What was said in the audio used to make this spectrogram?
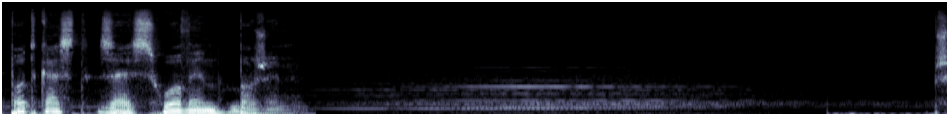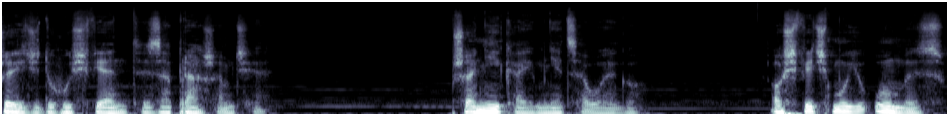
podcast ze Słowem Bożym. Przyjdź, Duchu Święty, zapraszam Cię. Przenikaj mnie całego. Oświeć mój umysł,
